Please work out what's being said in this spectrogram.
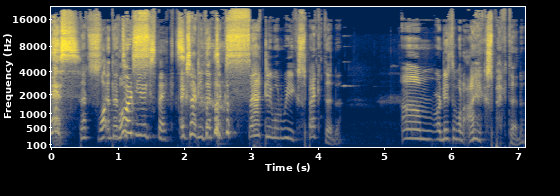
Yes! That's what that's more ex- do you expect? Exactly. That's exactly what we expected. Um, or at least the one I expected.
